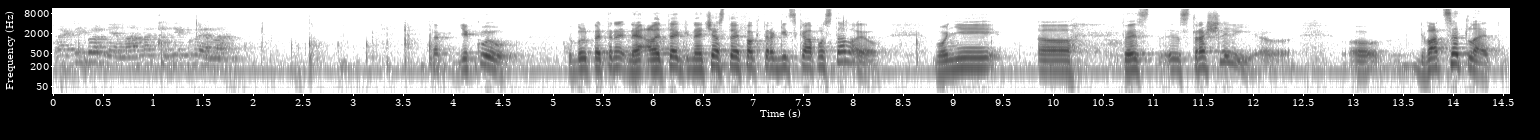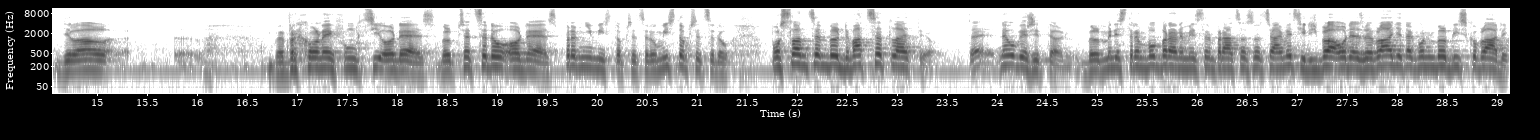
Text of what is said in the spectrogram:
Tak výborně, máme to, děkujeme. Tak děkuju. To byl Petr, ne, ale tak nečasto je fakt tragická postava, jo. Oni, uh, to je strašlivý. Uh, uh, 20 let dělal ve vrcholných funkcí ODS, byl předsedou ODS, první místo předsedou, místo předsedou, poslancem byl 20 let, jo. To je neuvěřitelný. Byl ministrem obrany, ministrem práce a sociálních věcí. Když byla ODS ve vládě, tak on byl blízko vlády.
